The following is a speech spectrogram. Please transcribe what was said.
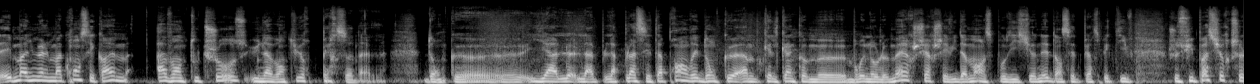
Emmanuel Macron, c'est quand même avant toute chose une aventure personnelle. Donc euh, il y a la, la place est à prendre et donc euh, un- quelqu'un comme euh, Bruno Le Maire cherche évidemment à se positionner dans cette perspective. Je suis pas sûr que ce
